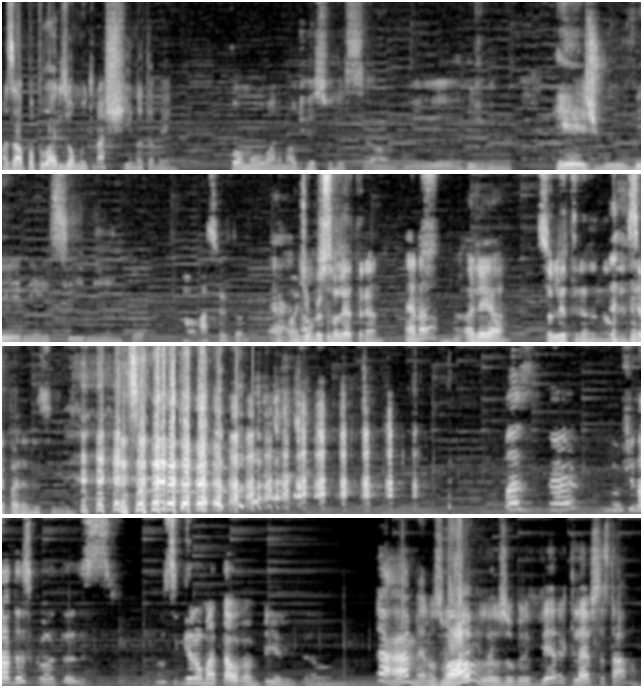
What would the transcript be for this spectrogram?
Mas ela popularizou muito na China também, como animal de ressurreição, de rejuven- rejuvenescimento. Nossa, então. É, pode não, ir pro su- soletrando. É, não, olha aí, ó. Soletrando não, né? Separando assim. Mas, né, no final das contas, conseguiram matar o vampiro, então. Ah, menos mal, sobreviveram, que leve vocês estavam.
